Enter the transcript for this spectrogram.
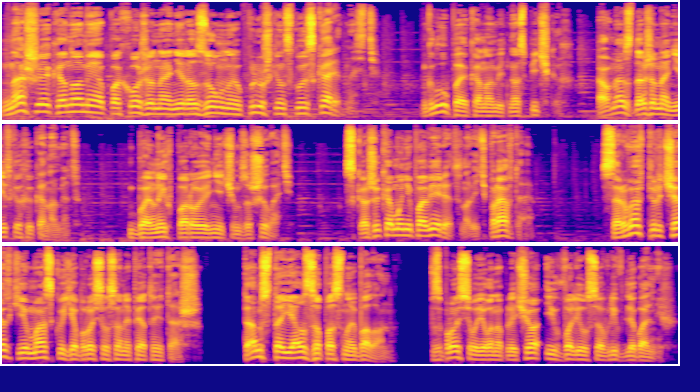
Наша экономия похожа на неразумную плюшкинскую скаредность. Глупо экономить на спичках, а у нас даже на нитках экономят. Больных порой нечем зашивать. Скажи, кому не поверят, но ведь правда. Сорвав перчатки и маску, я бросился на пятый этаж. Там стоял запасной баллон. Взбросил его на плечо и ввалился в лифт для больных.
